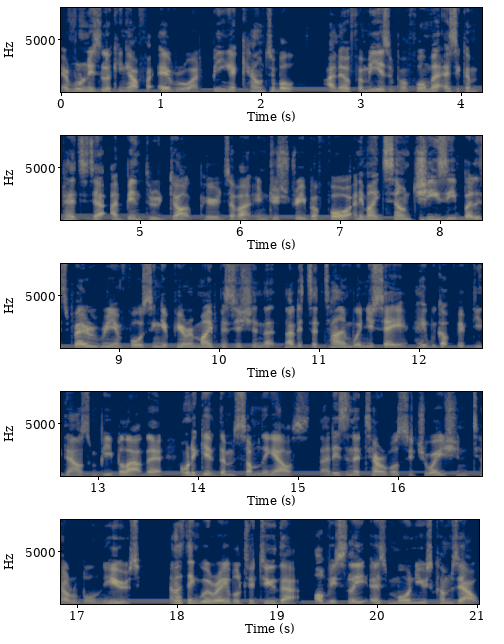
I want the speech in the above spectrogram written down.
Everyone is looking out for everyone, being accountable. I know for me as a performer, as a competitor, I've been through dark periods of our industry before, and it might sound cheesy, but it's very reinforcing if you're in my position that, that it's a time when you say, hey, we got 50,000 people out there, I want to give them something else. That isn't a terrible situation, terrible news. And I think we were able to do that. Obviously, as more news comes out,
